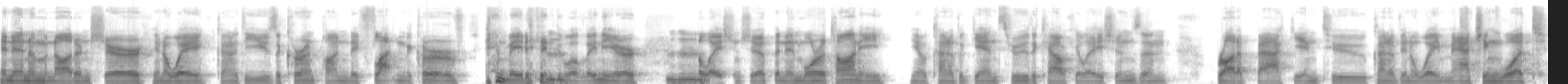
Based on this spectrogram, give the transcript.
and then a Monod Scherer in a way kind of to use a current pun they flattened the curve and made it mm-hmm. into a linear mm-hmm. relationship and then moritani you know kind of again through the calculations and brought it back into kind of in a way matching what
